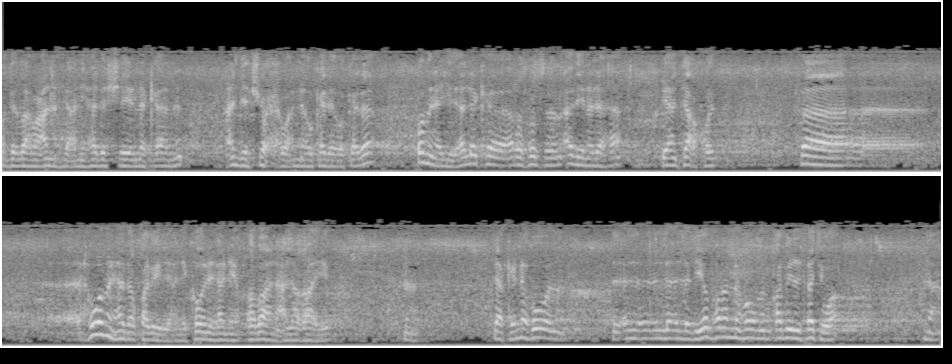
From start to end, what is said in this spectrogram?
رضي الله عنه يعني هذا الشيء انه كان عنده شح وأنه كذا وكذا ومن أجل ذلك الرسول صلى الله عليه وسلم أذن لها بأن تأخذ. ف هو من هذا القبيل يعني كونه يعني قضاء على غايب نعم. لكنه الذي يظهر أنه من قبيل الفتوى. نعم.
